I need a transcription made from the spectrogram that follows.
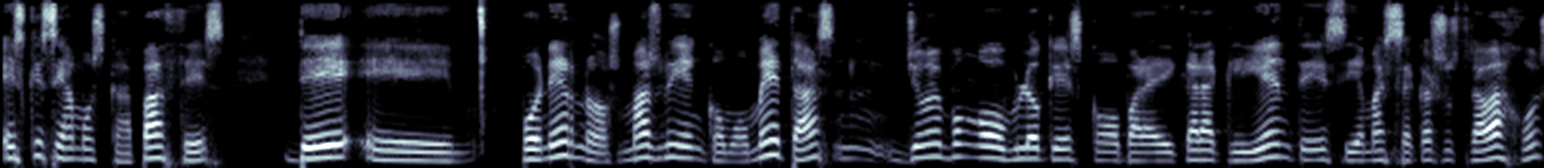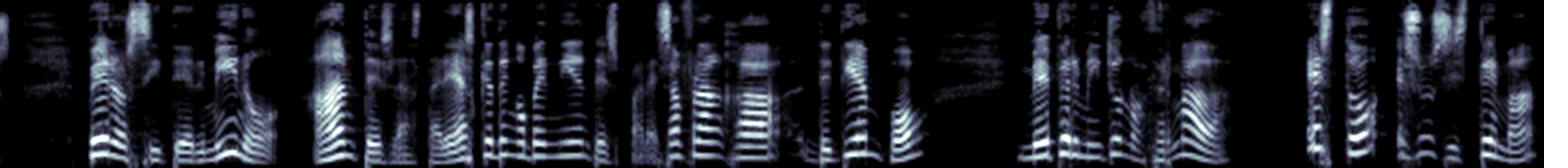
es que seamos capaces de eh, ponernos más bien como metas. Yo me pongo bloques como para dedicar a clientes y demás sacar sus trabajos, pero si termino antes las tareas que tengo pendientes para esa franja de tiempo, me permito no hacer nada. Esto es un sistema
